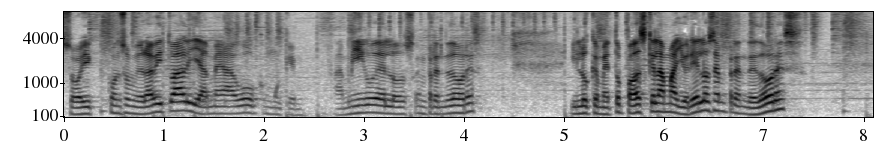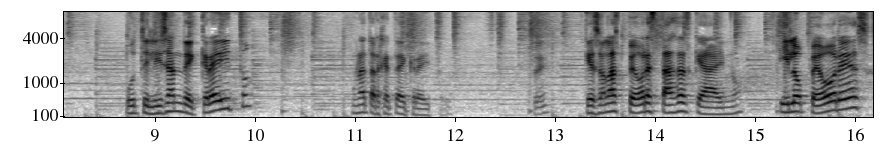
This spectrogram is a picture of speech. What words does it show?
soy consumidor habitual y ya me hago como que amigo de los emprendedores. Y lo que me he topado es que la mayoría de los emprendedores utilizan de crédito una tarjeta de crédito. ¿Sí? Que son las peores tasas que hay, ¿no? Y lo peor es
